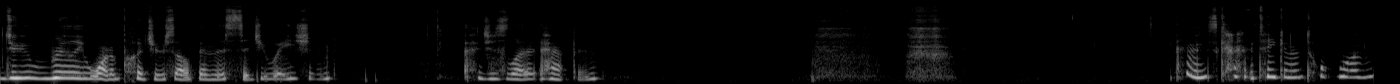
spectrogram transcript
Do you really want to put yourself in this situation? I just let it happen. It's kind of taken a toll on me.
